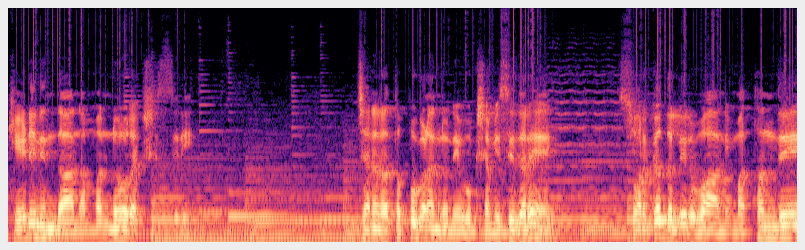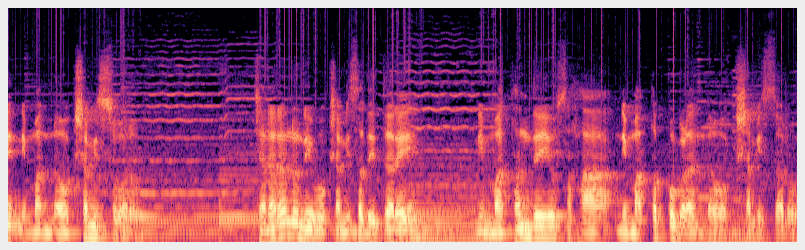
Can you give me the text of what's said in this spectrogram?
ಕೇಡಿನಿಂದ ನಮ್ಮನ್ನು ರಕ್ಷಿಸಿರಿ. ಜನರ ತಪ್ಪುಗಳನ್ನು ನೀವು ಕ್ಷಮಿಸಿದರೆ ಸ್ವರ್ಗದಲ್ಲಿರುವ ನಿಮ್ಮ ತಂದೆ ನಿಮ್ಮನ್ನು ಕ್ಷಮಿಸುವರು. ಜನರನ್ನು ನೀವು ಕ್ಷಮಿಸದಿದ್ದರೆ ನಿಮ್ಮ ತಂದೆಯೂ ಸಹ ನಿಮ್ಮ ತಪ್ಪುಗಳನ್ನು ಕ್ಷಮಿಸರು.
